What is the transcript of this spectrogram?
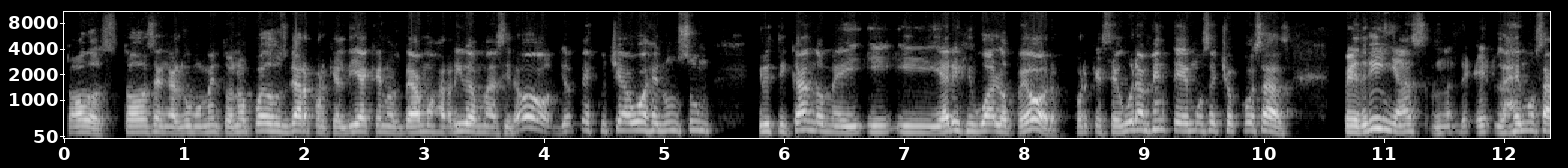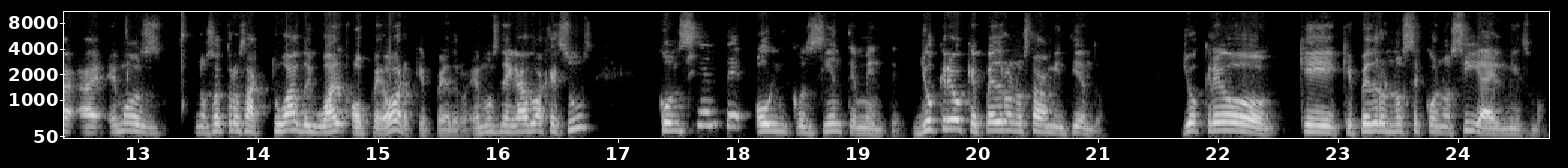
todos, todos en algún momento, no puedo juzgar porque el día que nos veamos arriba me va a decir, oh, yo te escuché a vos en un Zoom criticándome y, eres igual o peor, porque seguramente hemos hecho cosas pedriñas eh, las hemos, hemos nosotros actuado igual o peor que Pedro. Hemos negado a Jesús consciente o inconscientemente. Yo creo que Pedro no estaba mintiendo. Yo creo que, que Pedro no se conocía a él mismo.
